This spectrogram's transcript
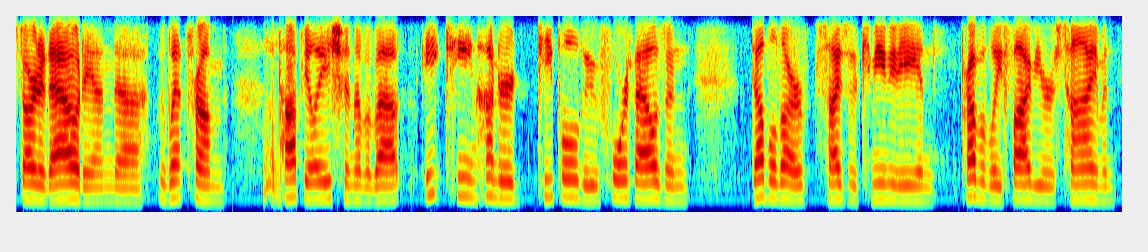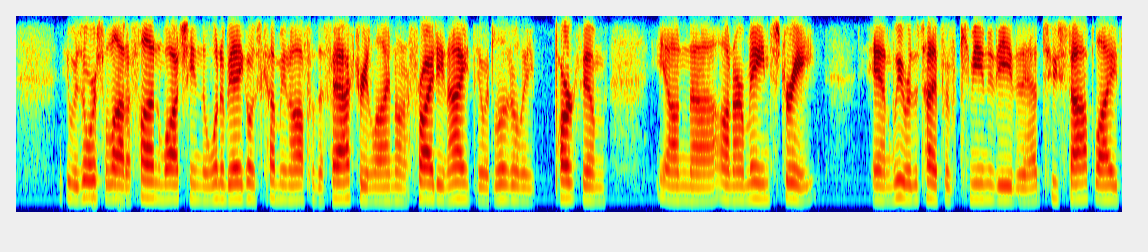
started out, and uh, we went from a population of about 1,800 people to 4,000, doubled our size of the community in probably five years' time. And it was always a lot of fun watching the Winnebagos coming off of the factory line on a Friday night. They would literally park them on uh, on our main street, and we were the type of community that had two stoplights,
